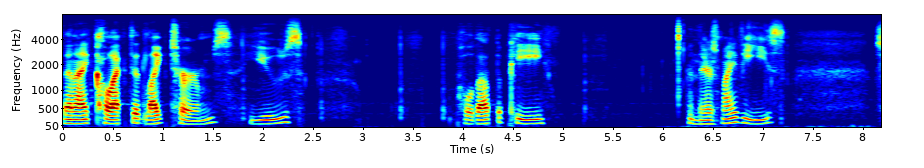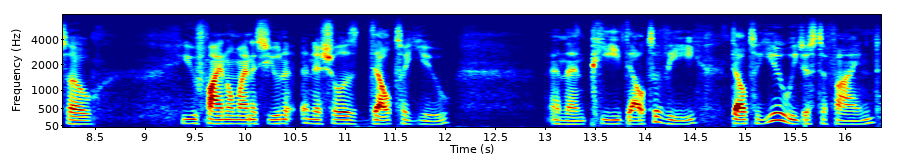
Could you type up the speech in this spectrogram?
Then I collected like terms, U's pulled out the P, and there's my V's. So U final minus U initial is delta U, and then P delta V. Delta U we just defined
